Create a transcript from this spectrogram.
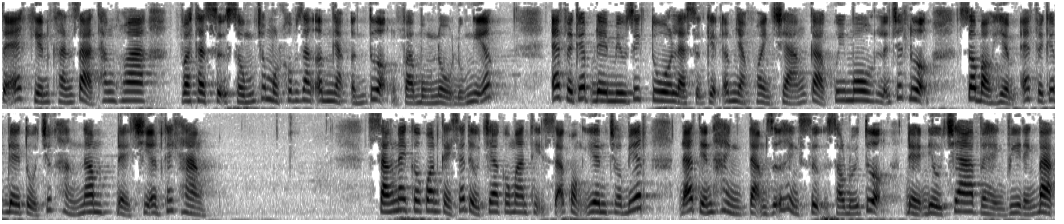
sẽ khiến khán giả thăng hoa và thật sự sống trong một không gian âm nhạc ấn tượng và bùng nổ đúng nghĩa. FWD Music Tour là sự kiện âm nhạc hoành tráng cả quy mô lẫn chất lượng do bảo hiểm FWD tổ chức hàng năm để tri ân khách hàng. Sáng nay, Cơ quan Cảnh sát điều tra Công an thị xã Quảng Yên cho biết đã tiến hành tạm giữ hình sự 6 đối tượng để điều tra về hành vi đánh bạc.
